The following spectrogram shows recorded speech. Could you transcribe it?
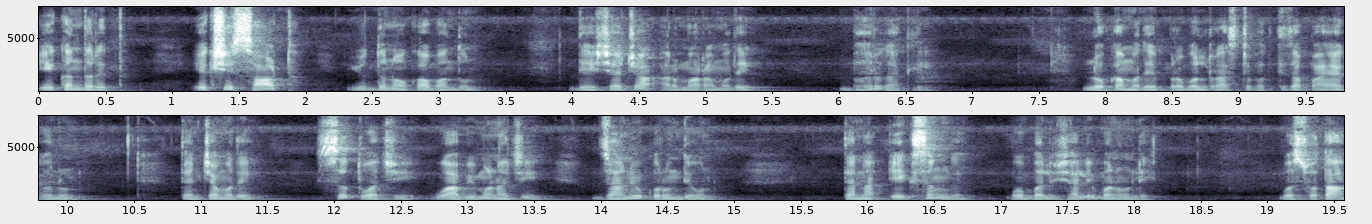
एकंदरीत एकशे साठ युद्धनौका बांधून देशाच्या आरमारामध्ये भर घातली. लोकांमध्ये प्रबल राष्ट्रभक्तीचा पाया घालून त्यांच्यामध्ये सत्वाची व अभिमानाची जाणीव करून देऊन त्यांना एकसंग व बलशाली बनवले व स्वतः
